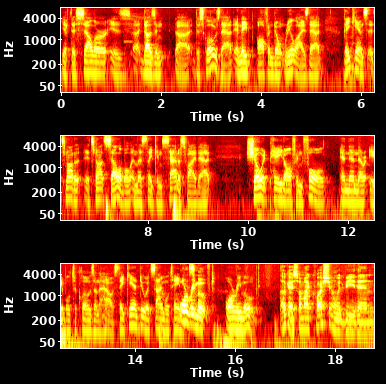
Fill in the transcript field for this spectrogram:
if the seller is uh, doesn't uh, disclose that, and they often don't realize that, they can't. It's not a, it's not sellable unless they can satisfy that, show it paid off in full, and then they're able to close on the house. They can't do it simultaneously Or removed. or removed. Okay, so my question would be then,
